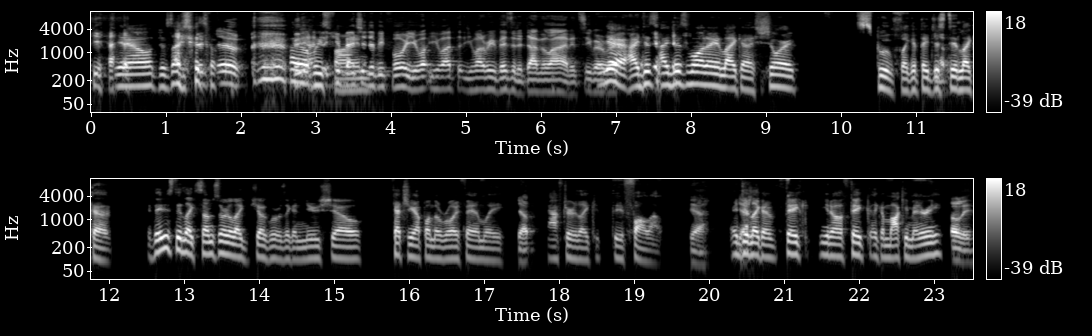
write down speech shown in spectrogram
yeah. You know, just I I just did too. I hope he's you mentioned it before. You want you want to, you want to revisit it down the line and see where we're yeah, I just I just want a like a short spoof. Like if they just Yep. did like a, if they just did like some sort of like joke where it was like a news show catching up on the Roy family Yep. after like the fallout. Yeah. And Yeah. did like a fake, you know, a fake like a mockumentary. Totally.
